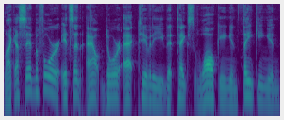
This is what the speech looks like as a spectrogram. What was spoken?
like I said before, it's an outdoor activity that takes walking and thinking and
